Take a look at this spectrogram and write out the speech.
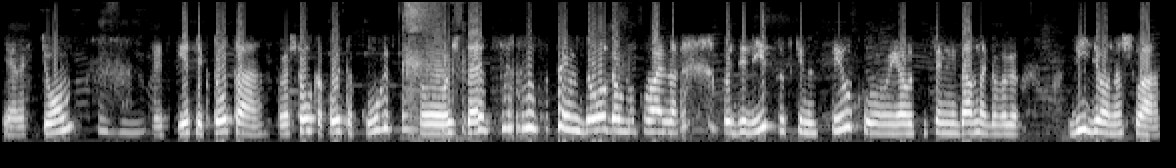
растем. Мгм. То есть, если кто-то прошел какой-то курс, то считается своим долгом буквально поделиться, скинуть ссылку. Я вот совсем недавно говорю, видео нашла,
